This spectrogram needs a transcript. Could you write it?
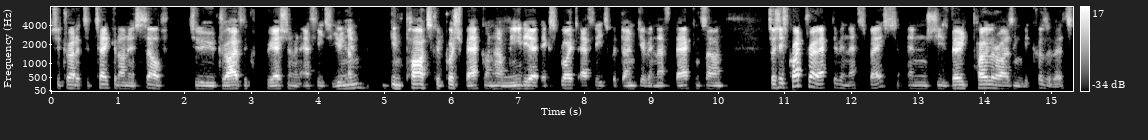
she tried to take it on herself to drive the creation of an athletes union, in part to push back on how media exploit athletes but don't give enough back and so on. So she's quite proactive in that space and she's very polarizing because of it.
